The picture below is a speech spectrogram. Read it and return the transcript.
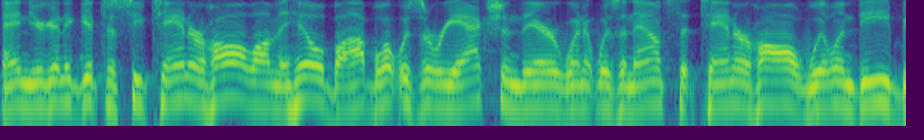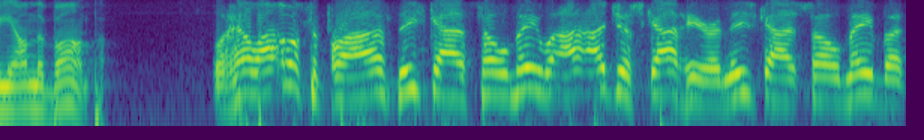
And you're going to get to see Tanner Hall on the hill, Bob. What was the reaction there when it was announced that Tanner Hall will indeed be on the bump? Well, hell, I was surprised. These guys told me. Well, I, I just got here, and these guys told me. But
